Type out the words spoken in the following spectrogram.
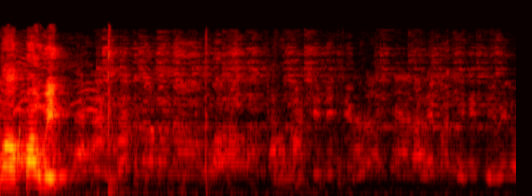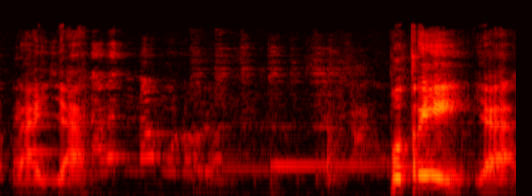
Ngapa, Win? Lah iya. Putri, ya.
